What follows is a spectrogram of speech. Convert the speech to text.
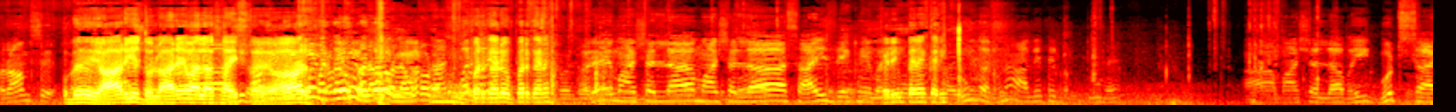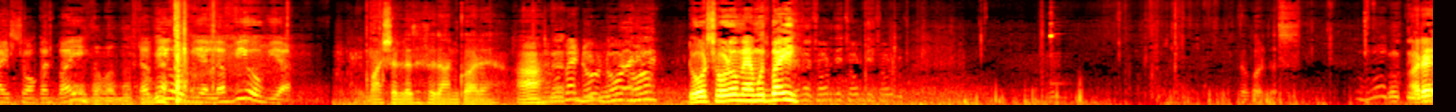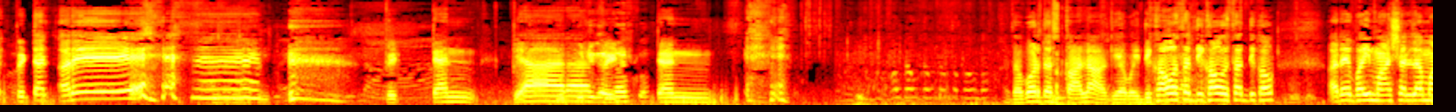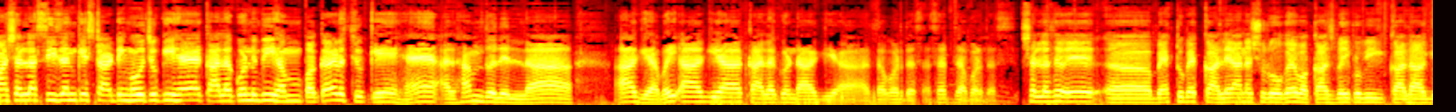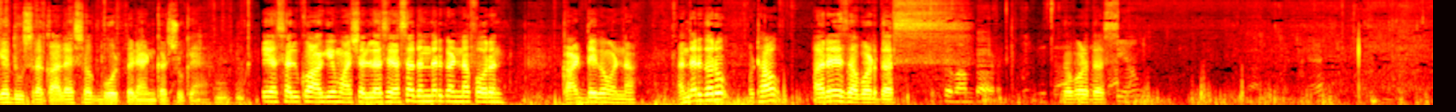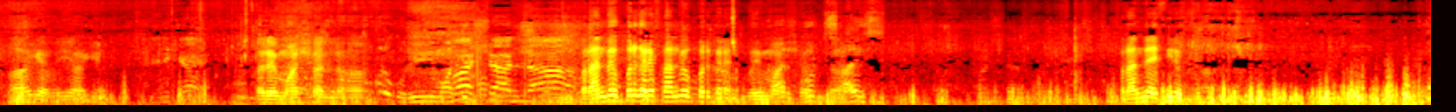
आराम से। अबे यार ये दुलारे वाला साइज़ है यार। ऊपर करे ऊपर करे। अरे माशाल्लाह माशाल्लाह साइज़ देखें भाई। करीब करे करीब जूम करो ना आगे से हाँ। माशाल्लाह भाई गुड साइज़ शौकत भाई। लवी हो गया लवी हो गया। माशाल्लाह से फैजान को आ रहे हैं। हाँ। डोर छोड़ो महमूद भाई ज़बरदस्त अरे पिट्टन अरे! पिट्टन प्यारा पिट्टन ज़बरदस्त काला आ गया भाई। दिखाओ सर दिखाओ सर दिखाओ। अरे भाई माशाल्लाह माशाल्लाह सीज़न की स्टार्टिंग हो चुकी है। काला कुंड भी हम पकड़ चुके हैं अल्हम्दुलिल्लाह। आ गया भाई आ गया काला कुंड आ गया, ज़बरदस्त असद ज़बरदस्त। माशाल्लाह से ये बैक टू बैक काले आना शुरू हो गए, वकास भाई को भी काला आ गया, दूसरा काला इस वक्त बोट पे लैंड कर चुके हैं। ये असल को आ गया माशाल्लाह से असद अंदर करना फ़ौरन, काट देगा वरना। अंदर करो, उठाओ। अरे, ज़बरदस्त। ज़बरदस्त। आ गया भाई, आ गया। अरे, माशाल्लाह। फरहान भाई ऊपर करे फरहान भाई ऊपर करे। भाई माशाल्लाह। फरहान भाई ऐसी रखो।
